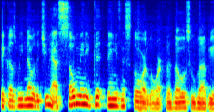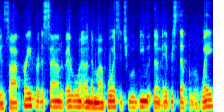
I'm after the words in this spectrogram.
because we know that you have so many good things in store, Lord, for those who love you. And so I pray for the sound of everyone under my voice that you will be with them every step of the way,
